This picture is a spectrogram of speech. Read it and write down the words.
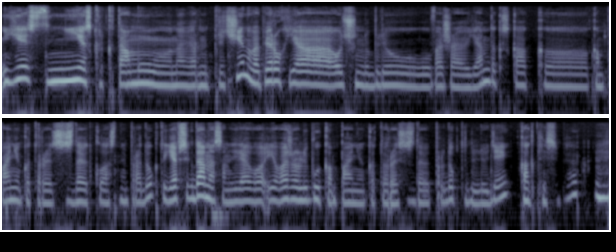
Есть несколько тому, наверное, причин. Во-первых, я очень люблю, уважаю Яндекс как э, компанию, которая создает классные продукты. Я всегда, на самом деле, я уважаю любую компанию, которая создает продукты для людей, как для себя.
